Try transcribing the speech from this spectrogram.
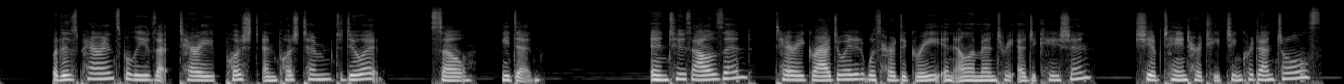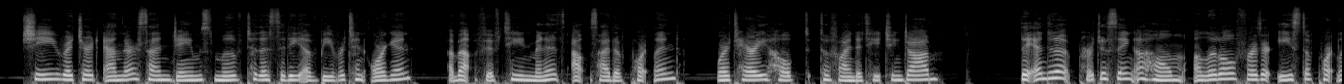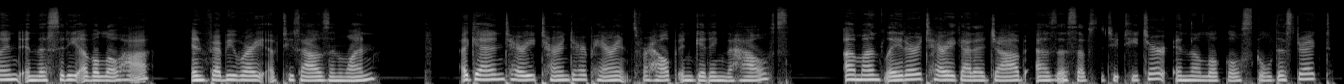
but his parents believed that Terri pushed and pushed him to do it, so he did. In 2000, Terri graduated with her degree in elementary education. She obtained her teaching credentials. She, Richard, and their son James moved to the city of Beaverton, Oregon, about 15 minutes outside of Portland, where Terri hoped to find a teaching job. They ended up purchasing a home a little further east of Portland in the city of Aloha in February of 2001. Again, Terri turned to her parents for help in getting the house. A month later, Terri got a job as a substitute teacher in the local school district.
